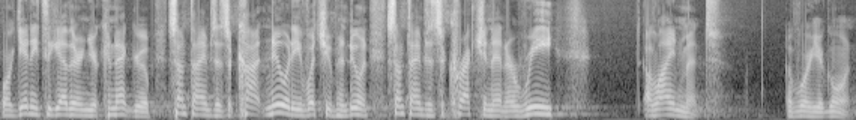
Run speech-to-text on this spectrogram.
or getting together in your connect group, sometimes it's a continuity of what you've been doing. Sometimes it's a correction and a realignment of where you're going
